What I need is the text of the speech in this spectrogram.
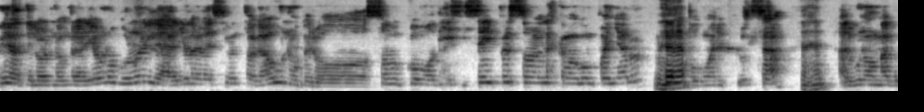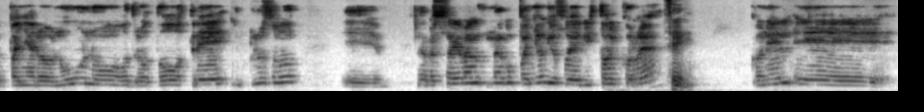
Mira, te los nombraría uno por uno y le daría el agradecimiento a cada uno, pero son como 16 personas las que me acompañaron, un poco más quizás. Algunos me acompañaron uno, otros dos, tres, incluso la persona que me, acompañó, que fue Cristóbal Correa. Sí. Con él eh,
